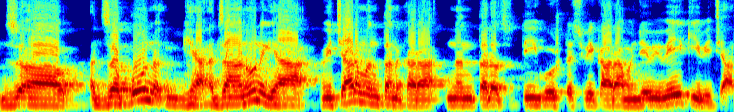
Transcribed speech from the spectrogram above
जपून घ्या जाणून घ्या विचार मंथन करा नंतरच ती गोष्ट स्वीकारा म्हणजे विवेकी विचार.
